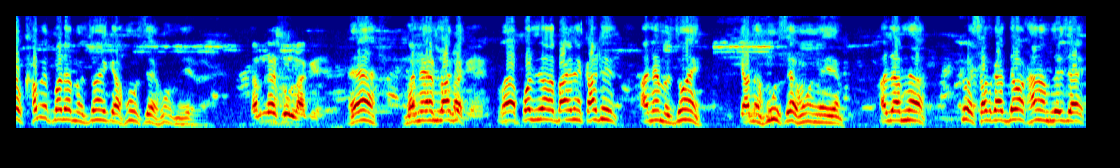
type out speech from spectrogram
એ ખબર પડે અમે જોઈ કે શું છે શું નહીં તમને શું લાગે? હે? મને એમ લાગે? પોલીસવાળા ભાઈને કાઢી અને એમ જોઈ કે આને શું છે શું નહીં એમ. એટલે અમને કોઈ સરકાર દવાખાનામાં લઈ જાય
